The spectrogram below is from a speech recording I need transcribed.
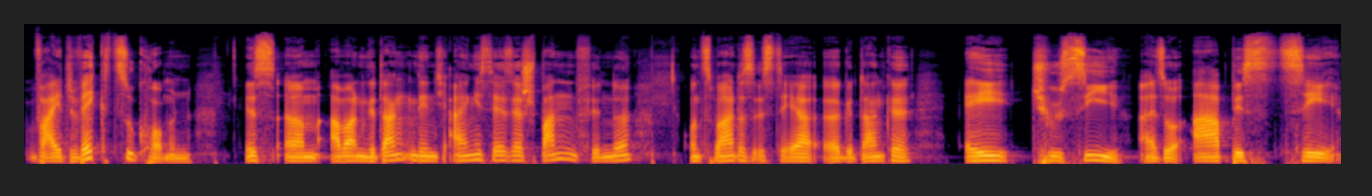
weit wegzukommen, ist ähm, aber ein Gedanken, den ich eigentlich sehr, sehr spannend finde. Und zwar, das ist der äh, Gedanke A to C, also A bis C.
